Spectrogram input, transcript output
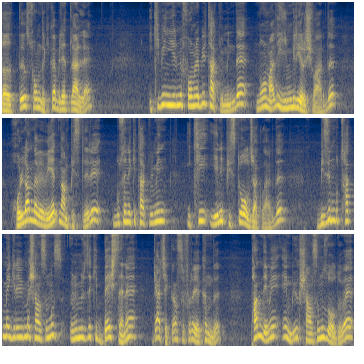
dağıttığı son dakika biletlerle 2020 Formula 1 takviminde normalde 21 yarış vardı. Hollanda ve Vietnam pistleri bu seneki takvimin iki yeni pisti olacaklardı. Bizim bu takvime girebilme şansımız önümüzdeki 5 sene gerçekten sıfıra yakındı. Pandemi en büyük şansımız oldu ve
